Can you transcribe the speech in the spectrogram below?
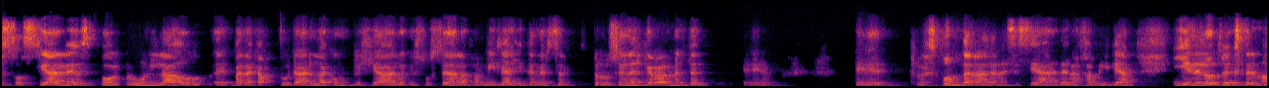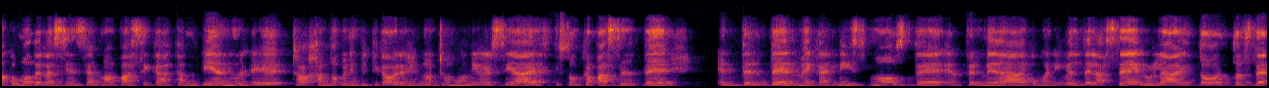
ciencias sociales, por un lado, eh, para capturar la complejidad de lo que sucede a las familias y tener soluciones que realmente eh, eh, respondan a las necesidades de la familia. Y en el otro extremo, como de las ciencias más básicas, también trabajando con investigadores en otras universidades que son capaces de entender mecanismos de enfermedad como a nivel de la célula y todo. Entonces,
